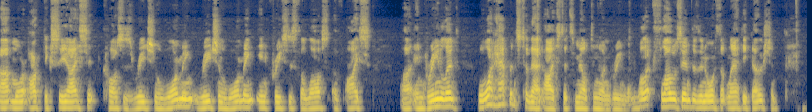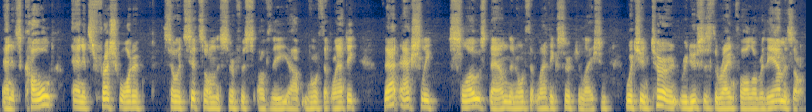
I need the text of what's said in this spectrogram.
uh, more Arctic sea ice, it causes regional warming. Regional warming increases the loss of ice uh, in Greenland. Well, what happens to that ice that's melting on Greenland? Well, it flows into the North Atlantic Ocean, and it's cold and it's fresh water, so it sits on the surface of the uh, North Atlantic. That actually slows down the North Atlantic circulation, which in turn reduces the rainfall over the Amazon.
